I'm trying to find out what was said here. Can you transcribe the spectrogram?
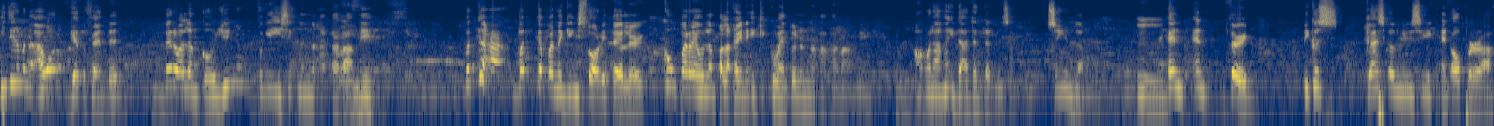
hindi naman, I won't get offended, pero alam ko, yun yung pag-iisip ng nakakarami. Ba't ka, ah, ba't ka pa naging storyteller kung pareho lang pala kayo na ikikwento ng nakakarami? Ah, wala nga idadagdag na something. So, yun lang. Mm-mm. And and third, because classical music and opera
